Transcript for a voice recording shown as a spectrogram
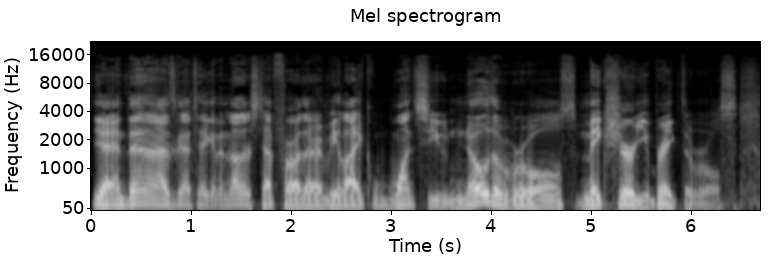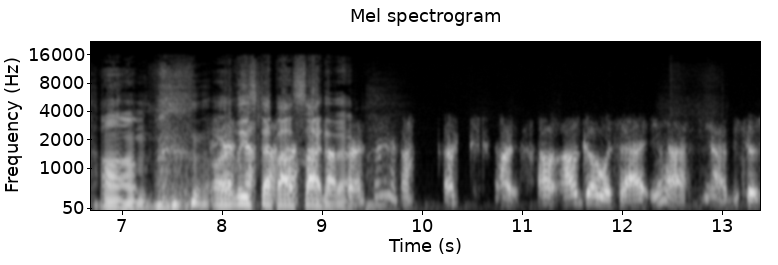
Yeah, and then I was gonna take it another step further and be like, once you know the rules, make sure you break the rules, um, or at least step outside of them. I- I'll, I'll go with that. Yeah, yeah, because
